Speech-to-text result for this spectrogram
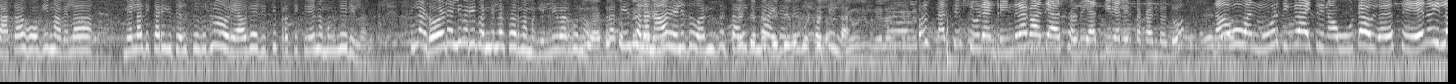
ಸಾಕಾಗಿ ಹೋಗಿ ನಾವೆಲ್ಲ ಮೇಲಾಧಿಕಾರಿಗೆ ತಿಳಿಸಿದ್ರು ಅವ್ರು ಯಾವುದೇ ರೀತಿ ಪ್ರತಿಕ್ರಿಯೆ ನಮಗೆ ನೀಡಿಲ್ಲ. ಇಲ್ಲ ಡೋರ್ ಡೆಲಿವರಿ ಬಂದಿಲ್ಲ ಸರ್ ನಮಗೆ ಇಲ್ಲಿವರೆಗೂ ಪ್ರತಿ ಸಲ ನಾವು ಹೇಳಿದ್ದು ಒಂದು ತಾರೀಕಿಂದ ಐದು ಕೊಟ್ಟಿಲ್ಲ. ನರ್ಸಿಂಗ್ ಸ್ಟೂಡೆಂಟ್ ರೀ ಇಂದಿರಾ ಗಾಂಧಿ ಹಾಸ್ಟೆಲ್ ರೀ ಯಾದಗಿರಿಯಲ್ಲಿ ಇರ್ತಕ್ಕಂಥದ್ದು. ನಾವು ಒಂದು ಮೂರು ತಿಂಗಳಾಯ್ತು ರೀ ನಾವು ಊಟ ವ್ಯವಸ್ಥೆ ಏನೂ ಇಲ್ಲ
